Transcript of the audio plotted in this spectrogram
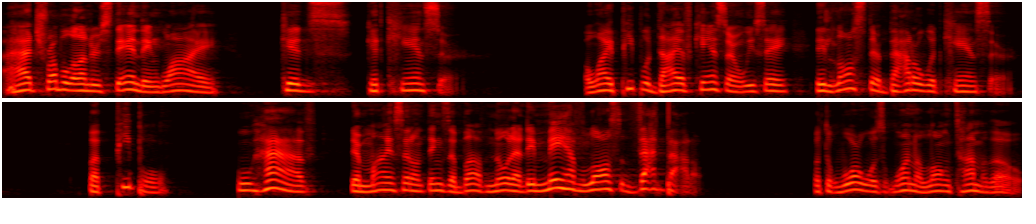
I had trouble understanding why kids get cancer or why people die of cancer and we say they lost their battle with cancer. But people who have their mindset on things above know that they may have lost that battle, but the war was won a long time ago.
